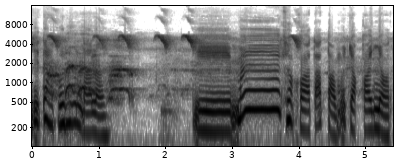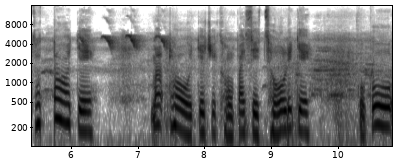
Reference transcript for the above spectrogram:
Như ta bơ nu đã rồi thì má cho con ta tổng cho con nhỏ rất to chứ, má thổ chê chỉ không phải xịt số đấy chứ, của cô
